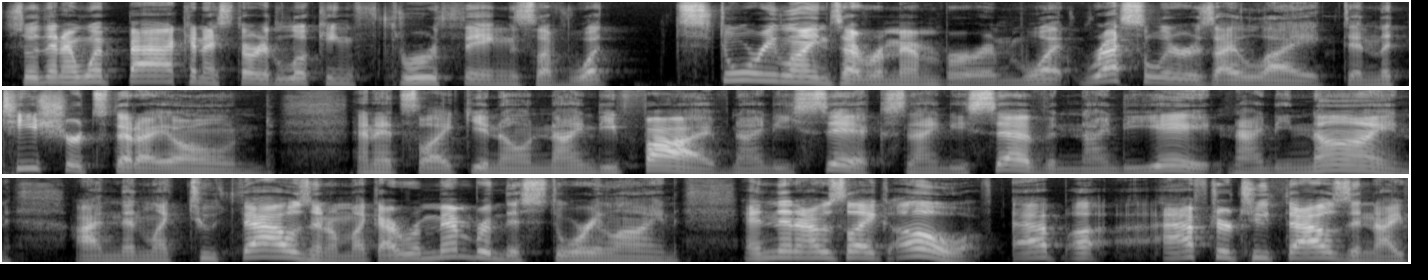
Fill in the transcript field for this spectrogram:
So then I went back and I started looking through things of what storylines I remember and what wrestlers I liked and the t-shirts that I owned. And it's like, you know, 95, 96, 97, 98, 99, and then like 2000. I'm like, I remember this storyline. And then I was like, oh, ap- uh, after 2000, I,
